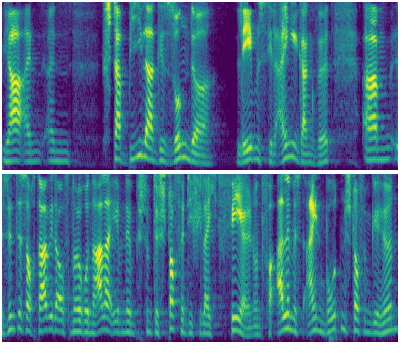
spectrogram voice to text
ja, ein, ein stabiler, gesunder Lebensstil eingegangen wird, ähm, sind es auch da wieder auf neuronaler Ebene bestimmte Stoffe, die vielleicht fehlen. Und vor allem ist ein Botenstoff im Gehirn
